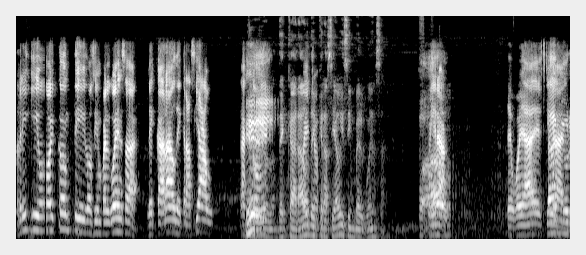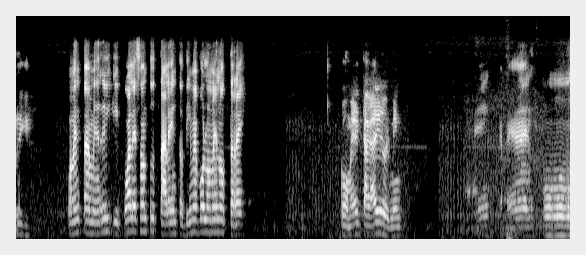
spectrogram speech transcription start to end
Ricky, voy contigo, sin vergüenza, descarado, desgraciado. Estás con- Descarado, Pecho. desgraciado y sinvergüenza. Wow. Mira, te voy a decir Thank you, algo. Ricky. Cuéntame, Ricky, ¿cuáles son tus talentos? Dime por lo menos tres. Comer, cagar y dormir. Cagar, uh,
